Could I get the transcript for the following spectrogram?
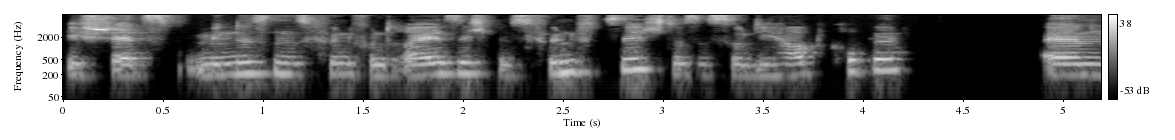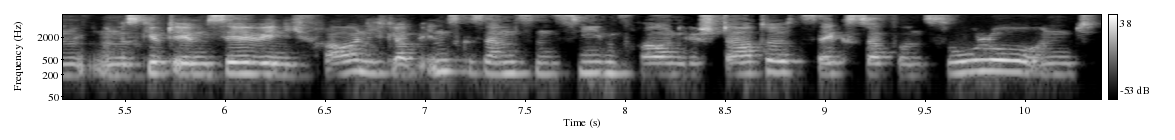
ich schätze mindestens 35 bis 50. Das ist so die Hauptgruppe. Ähm, und es gibt eben sehr wenig Frauen. Ich glaube, insgesamt sind sieben Frauen gestartet, sechs davon solo und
